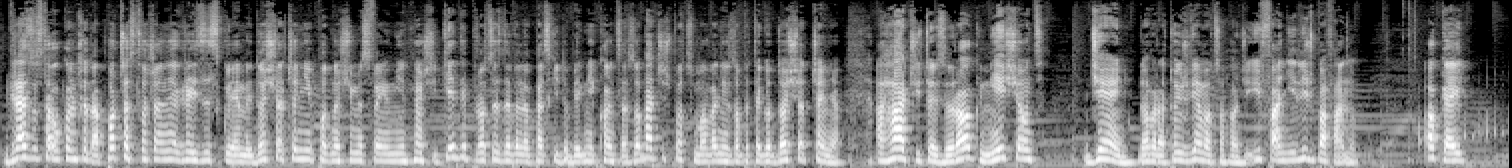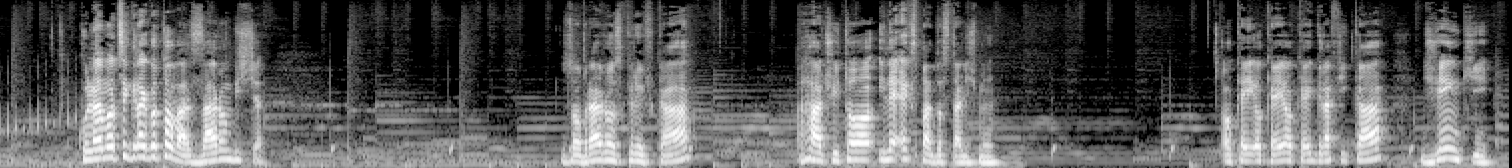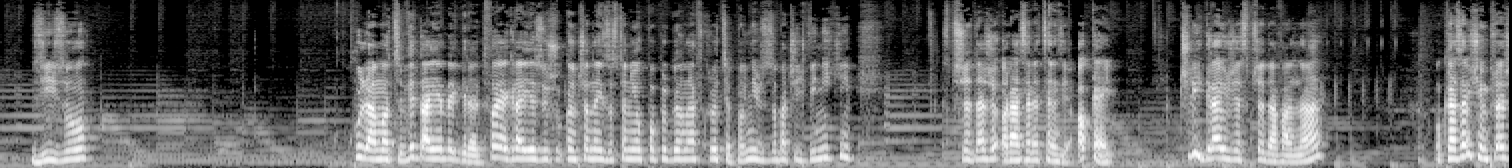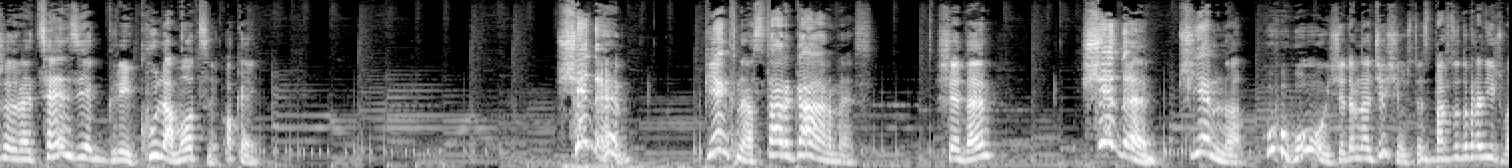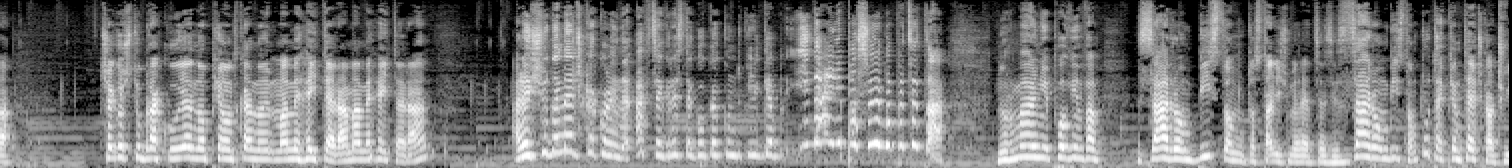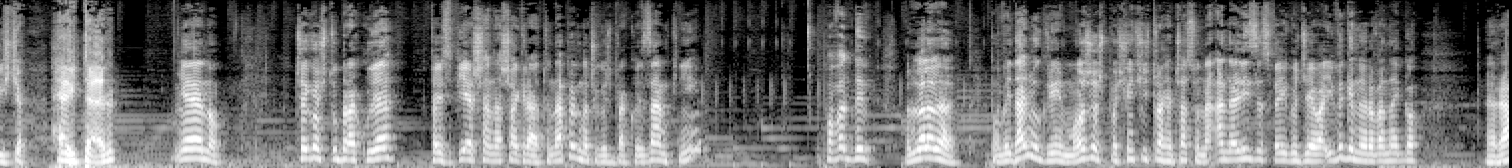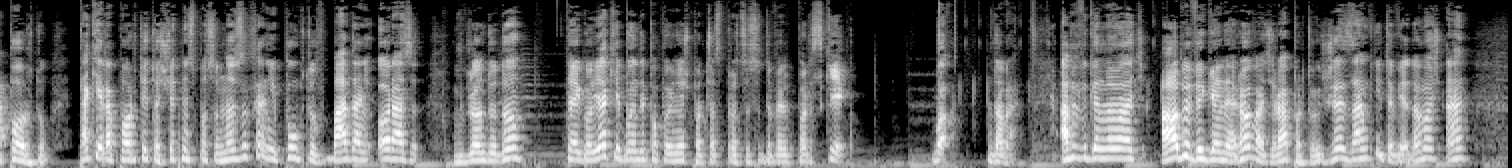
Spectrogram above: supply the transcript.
Gra została ukończona. Podczas tworzenia gry zyskujemy doświadczenie, podnosimy swoje umiejętności. Kiedy proces deweloperski dobiegnie końca? Zobaczysz podsumowanie zdobytego doświadczenia. Aha, czyli to jest rok, miesiąc, dzień. Dobra, to już wiem o co chodzi. I fani, liczba fanów. Okej. Kula mocy gra gotowa, zarąbiście. Dobra, rozgrywka. Aha, czyli to ile expa dostaliśmy. Okej, okej, okej, grafika. Dźwięki. Zizu. Kula mocy, wydajemy grę. Twoja gra jest już ukończona i zostanie opublikowana wkrótce. Powinniśmy zobaczyć wyniki sprzedaży oraz recenzję. Okej. Czyli gra już jest sprzedawana. Ukazał się proszę recenzję gry. Kula mocy. Okej. Siedem! Piękna, Star Garmes. Siedem? Siedem! Przyjemna. Hu, hu, hu. 7 na 10, to jest bardzo dobra liczba. Czegoś tu brakuje, no piątka, no mamy hejtera, mamy hejtera. Ale siódemeczka kolejna, akcja gry z tego gatunku idealnie pasuje do peceta. Normalnie powiem wam, zarąbistą dostaliśmy recenzję, zarąbistą. Tutaj piąteczka oczywiście, hejter. Nie no, czegoś tu brakuje. To jest pierwsza nasza gra, to na pewno czegoś brakuje. Zamknij. Po, wydy... Lalala. po wydaniu gry możesz poświęcić trochę czasu na analizę swojego dzieła i wygenerowanego raportu. Takie raporty to świetny sposób na uzyskanie punktów badań oraz wglądu do tego, jakie błędy popełniłeś podczas procesu deweloperskiego. Bo, dobra. Aby wygenerować, aby wygenerować raport o grze, zamknij tę wiadomość, a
